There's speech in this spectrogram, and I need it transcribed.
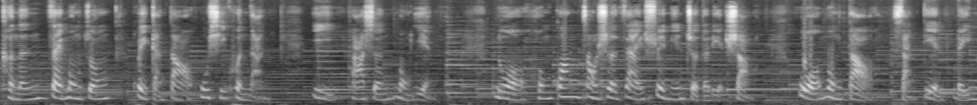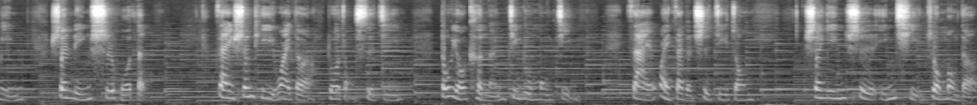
可能在梦中会感到呼吸困难。易发生梦魇。若红光照射在睡眠者的脸上，或梦到闪电、雷鸣、森林失火等，在身体以外的多种刺激都有可能进入梦境。在外在的刺激中，声音是引起做梦的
